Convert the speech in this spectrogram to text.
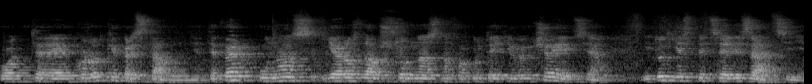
От е, коротке представлення. Тепер у нас я роздав, що в нас на факультеті вивчається, і тут є спеціалізації.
